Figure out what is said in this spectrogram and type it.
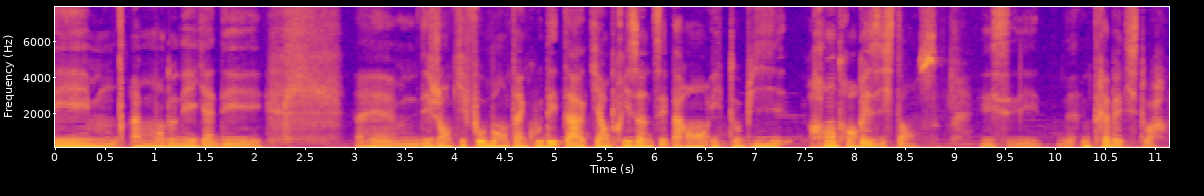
Et à un moment donné, il y a des euh, des gens qui fomentent un coup d'État, qui emprisonnent ses parents, et Toby rentre en résistance. Et c'est une très belle histoire.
